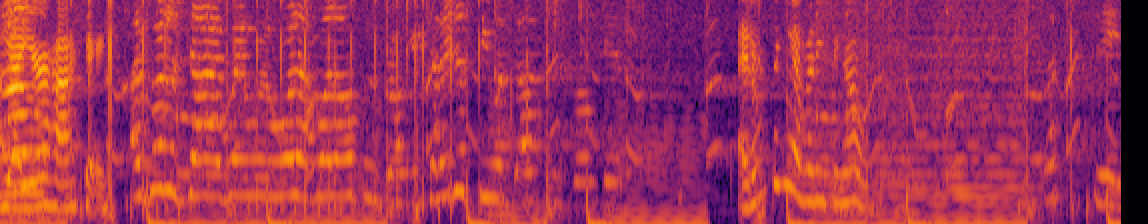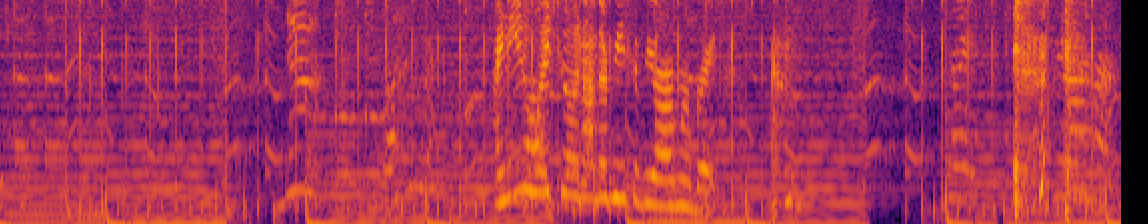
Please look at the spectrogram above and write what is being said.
Yeah, um, you're hacking. I'm gonna die. Wait, wait, what, what else is broken? Can I just see what else is broken? I don't think you have anything else. Let's see. Dude, I need to wait till another piece of your armor breaks. right. Check the armor.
